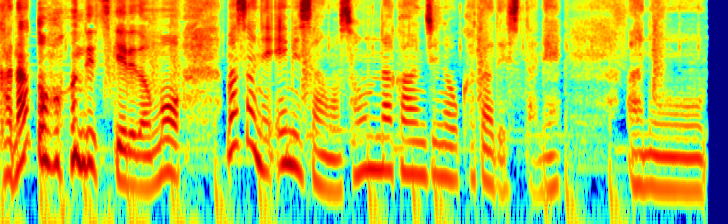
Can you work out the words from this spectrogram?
かなと思うんですけれどもまさにエミさんはそんな感じの方でしたね。あの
